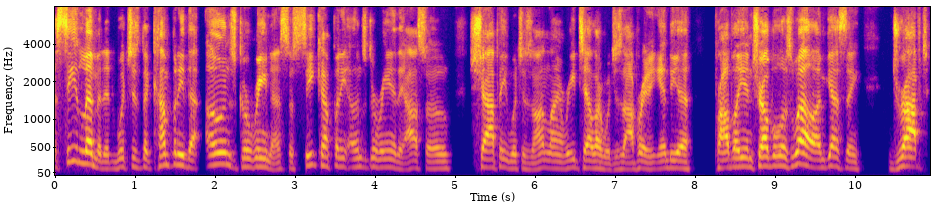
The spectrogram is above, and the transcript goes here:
Sea Limited, which is the company that owns Garena. So Sea Company owns Garena. They also own Shopee, which is online retailer, which is operating in India, probably in trouble as well. I'm guessing dropped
